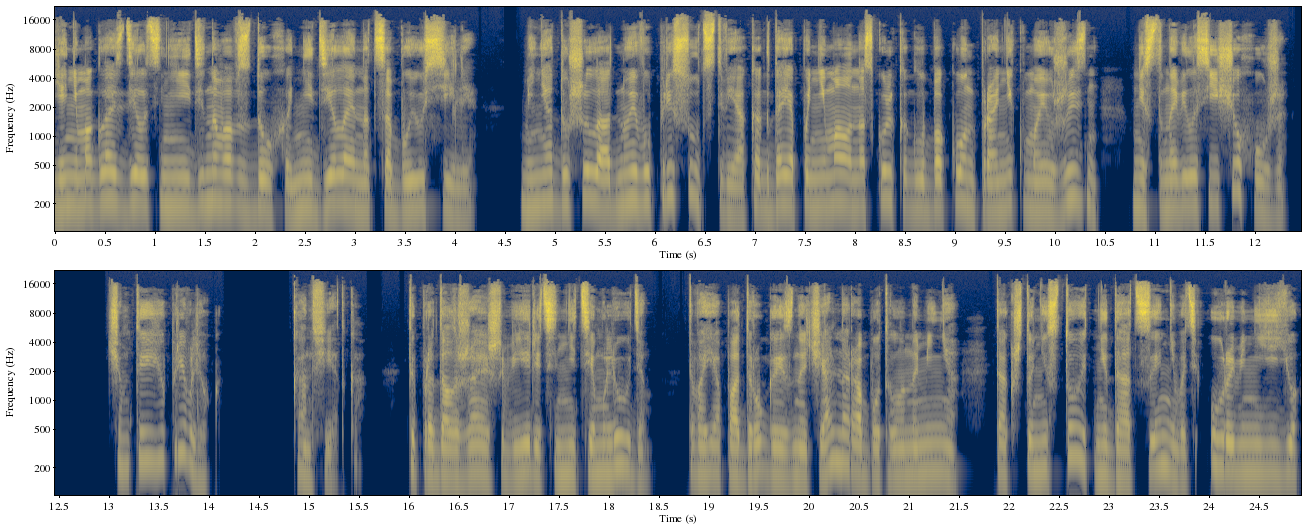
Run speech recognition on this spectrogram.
Я не могла сделать ни единого вздоха, не делая над собой усилия. Меня душило одно его присутствие, а когда я понимала, насколько глубоко он проник в мою жизнь, мне становилось еще хуже. Чем ты ее привлек? Конфетка, ты продолжаешь верить не тем людям. Твоя подруга изначально работала на меня, так что не стоит недооценивать уровень ее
